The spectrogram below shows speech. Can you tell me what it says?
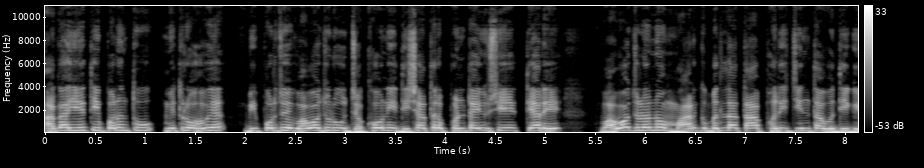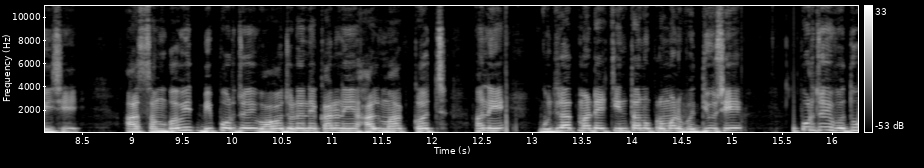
આગાહી હતી, પરંતુ મિત્રો, હવે બિપોરજોય વાવાઝોડું જખૌની દિશા તરફ ફંટાયું છે, ત્યારે વાવાઝોડાનો માર્ગ બદલાતા ફરી ચિંતા વધી ગઈ છે. આ સંભવિત બિપોરજોય વાવાઝોડાને કારણે હાલમાં કચ્છ અને ગુજરાત માટે ચિંતાનું પ્રમાણ વધ્યું છે. બિપોરજોય વધુ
